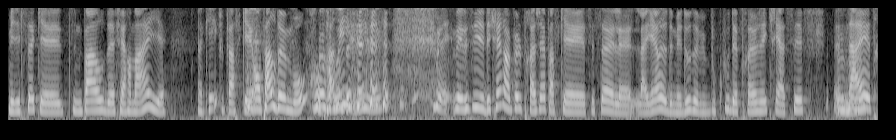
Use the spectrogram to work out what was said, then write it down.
Mélissa, que tu nous parles de fermaille. OK. Parce qu'on parle de mots. On parle oui, oui, oui. mais, aussi décrire un peu le projet parce que c'est ça, la grève de 2012 a vu beaucoup de projets créatifs euh, mm-hmm. naître,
